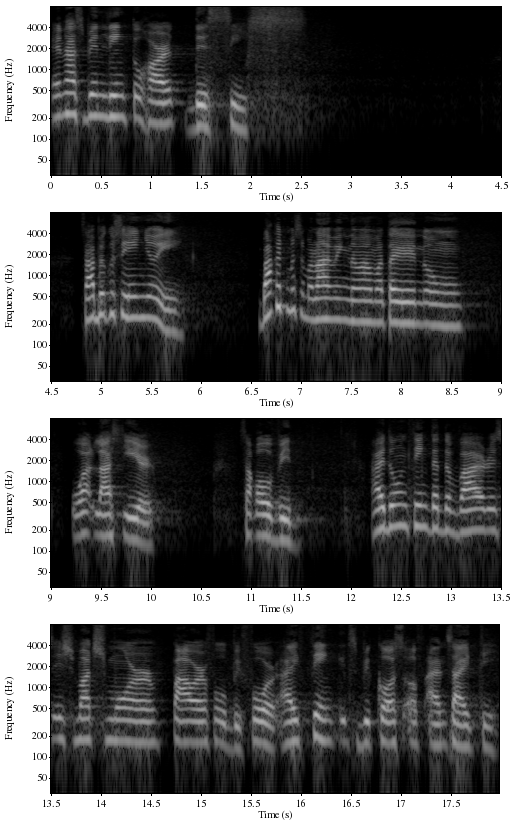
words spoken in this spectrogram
and has been linked to heart disease. Sabi ko sa inyo eh, bakit mas maraming namamatay nung what, last year sa COVID? I don't think that the virus is much more powerful before. I think it's because of anxiety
